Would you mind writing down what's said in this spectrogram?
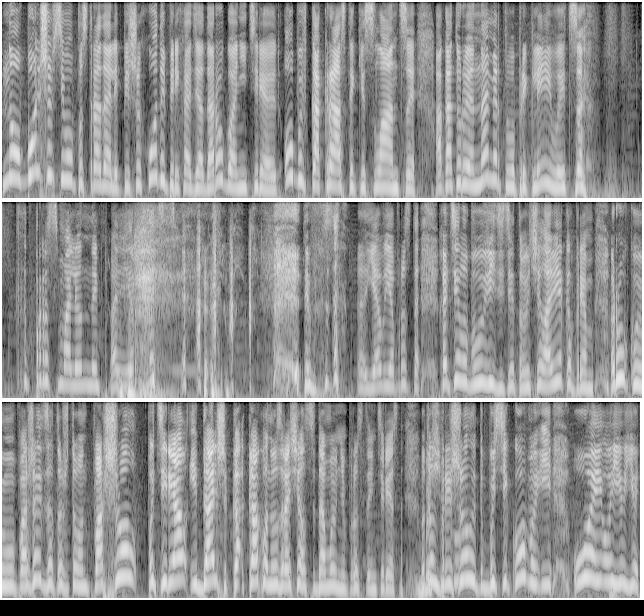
но больше всего пострадали пешеходы. Переходя дорогу, они теряют обувь, как раз-таки сланцы, а которая намертво приклеивается к просмоленной поверхности. Ты просто- я, я просто хотела бы увидеть этого человека, прям руку ему пожать за то, что он пошел, потерял и дальше, как, как он возвращался домой, мне просто интересно. Вот он пришел, это босиком, и ой-ой-ой.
